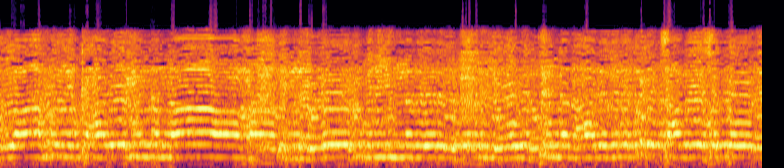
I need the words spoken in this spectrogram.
അള്ളാഹു എനിക്ക് ആരോഗ്യം തന്ന എന്റെ റോഡ് പിരിയുന്നത് ലോകത്തിന്റെ നാലുകളെ കുറിച്ച് ആവേശത്തോട്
